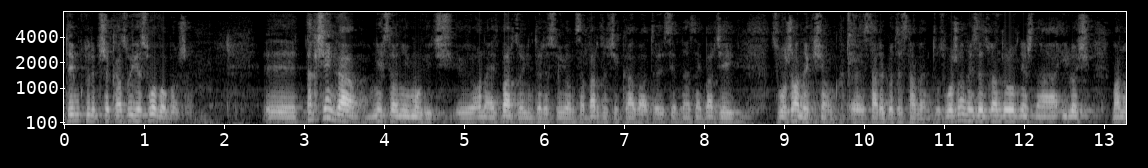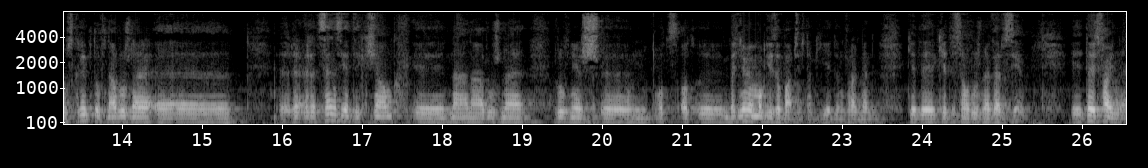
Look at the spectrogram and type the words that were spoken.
tym, który przekazuje Słowo Boże. E, Ta księga, nie chcę o niej mówić, e, ona jest bardzo interesująca, bardzo ciekawa. To jest jedna z najbardziej złożonych ksiąg e, Starego Testamentu. Złożonych ze względu również na ilość manuskryptów, na różne e, e, re- recenzje tych ksiąg, e, na, na różne również od, od, będziemy mogli zobaczyć taki jeden fragment, kiedy, kiedy są różne wersje. To jest fajne,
